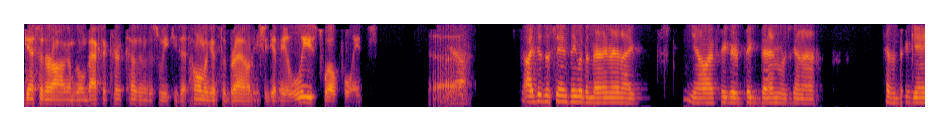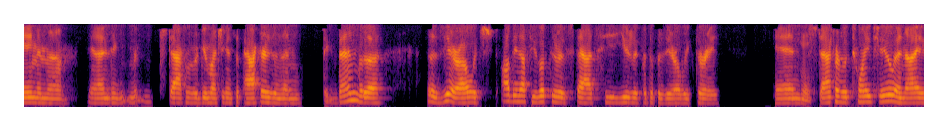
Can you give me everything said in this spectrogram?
guessing wrong. I'm going back to Kirk Cousins this week. He's at home against the Browns. He should get me at least 12 points. Uh, yeah, I did the same thing with the Merriman. I, you know, I figured Big Ben was gonna have a big game, and the and I didn't think Stafford would do much against the Packers, and then Big Ben with a a zero, which oddly enough, you look through his stats, he usually puts up a zero week three. And hmm. Stafford with 22, and I,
